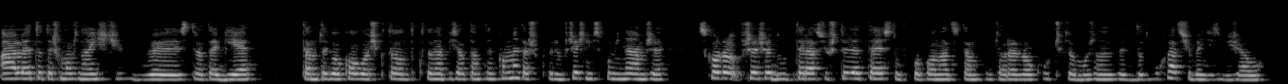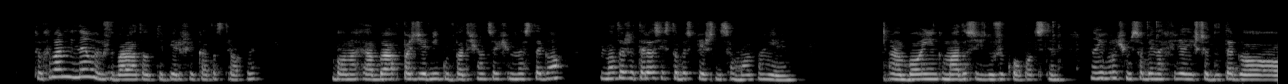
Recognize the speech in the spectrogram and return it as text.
ale to też można iść w strategię tamtego kogoś, kto, kto napisał tamten komentarz, w którym wcześniej wspominałam, że skoro przeszedł teraz już tyle testów po ponad tam półtora roku, czy to może nawet do dwóch lat się będzie zbliżało, to chyba minęły już dwa lata od tej pierwszej katastrofy, bo ona chyba była w październiku 2018, no to, że teraz jest to bezpieczny samolot, no nie wiem. Boeing ma dosyć duży kłopot z tym. No i wróćmy sobie na chwilę jeszcze do tego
